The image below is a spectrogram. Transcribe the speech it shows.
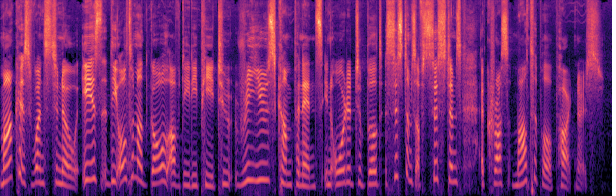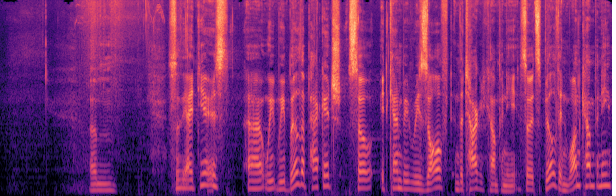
Marcus wants to know, is the ultimate goal of DDP to reuse components in order to build systems of systems across multiple partners? Um, so the idea is uh, we, we build a package so it can be resolved in the target company. So it's built in one company,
